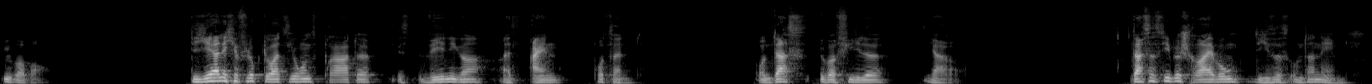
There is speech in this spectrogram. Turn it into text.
Überbau. Die jährliche Fluktuationsrate ist weniger als ein Prozent. Und das über viele Jahre. Das ist die Beschreibung dieses Unternehmens.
